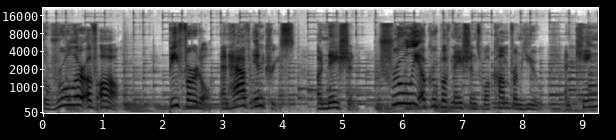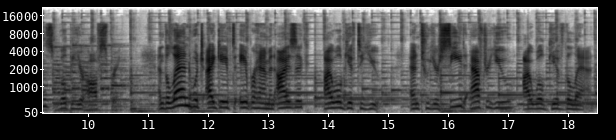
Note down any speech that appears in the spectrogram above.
the ruler of all. Be fertile and have increase. A nation, truly a group of nations, will come from you, and kings will be your offspring. And the land which I gave to Abraham and Isaac, I will give to you, and to your seed after you, I will give the land.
